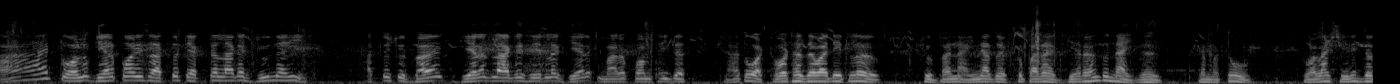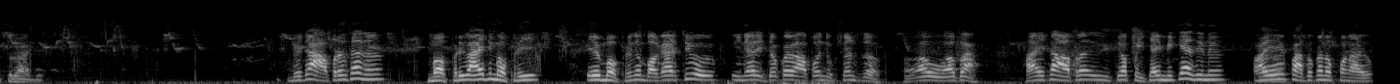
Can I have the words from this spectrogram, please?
આ ટોલું ઘેર પડી છે. આજ તો ટ્રેક્ટર લાગે જુ નહીં. આજ તો સુરભાઈ ઘેર જ લાગે છે, એટલે ઘેર મારો કોમ થઈ જશે ના તો અઠો અઠા જવા દે એટલે સુરભાઈ નાહી ના તો એક તો પાછા ઘેર હોય તો નાહી ગયું એમાં તો ટોલા શેરી જ જતો આજે. બેટા આપણે છે ને મફરી વાવી હતી મફરી. એ મફરીનો બગાડ થયો એના લીધે કોઈ આપણને નુકસાન છે. હા બાપા હા એટલે આપણે પેલા પૈસા મીક્યા મૂક્યા છે ને હા એ પાછો કનો ફોન આવ્યો.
